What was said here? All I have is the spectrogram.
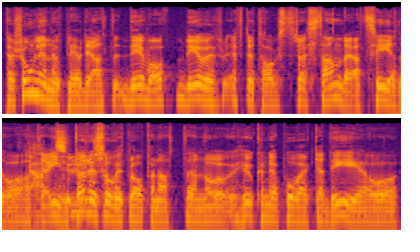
personligen upplevde jag att det var, blev efter ett tag stressande att se då att ja, jag inte hade sovit bra på natten och hur kunde jag påverka det? Och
